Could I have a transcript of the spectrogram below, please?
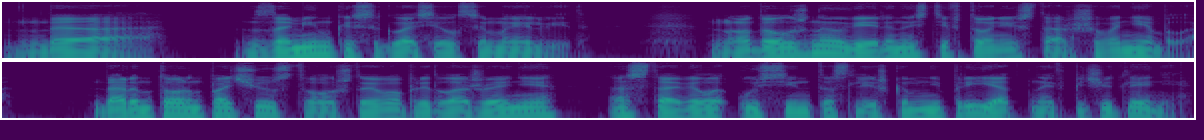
да, заминкой согласился Мейльвид. Но должной уверенности в тоне старшего не было. Дарнторн почувствовал, что его предложение оставило у Синта слишком неприятное впечатление,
